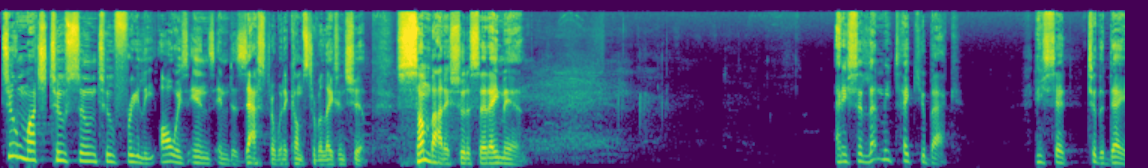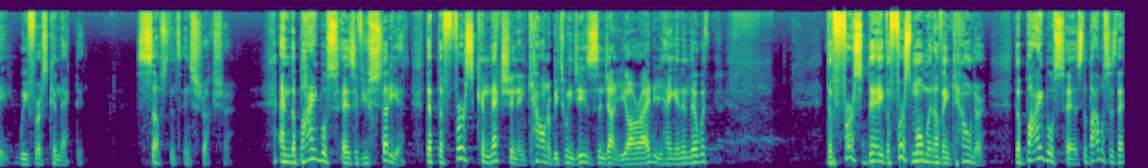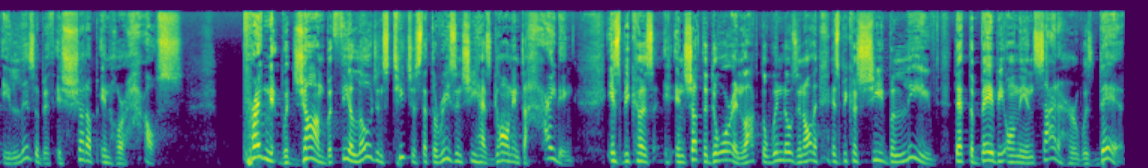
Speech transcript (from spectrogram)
Too much, too soon, too freely always ends in disaster when it comes to relationship. Somebody should have said amen. And he said, Let me take you back. He said, To the day we first connected, substance and structure. And the Bible says, if you study it, that the first connection encounter between Jesus and John, are you all right? Are you hanging in there with me? the first day, the first moment of encounter, the Bible says, the Bible says that Elizabeth is shut up in her house pregnant with John, but theologians teach us that the reason she has gone into hiding is because, and shut the door and locked the windows and all that, is because she believed that the baby on the inside of her was dead.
